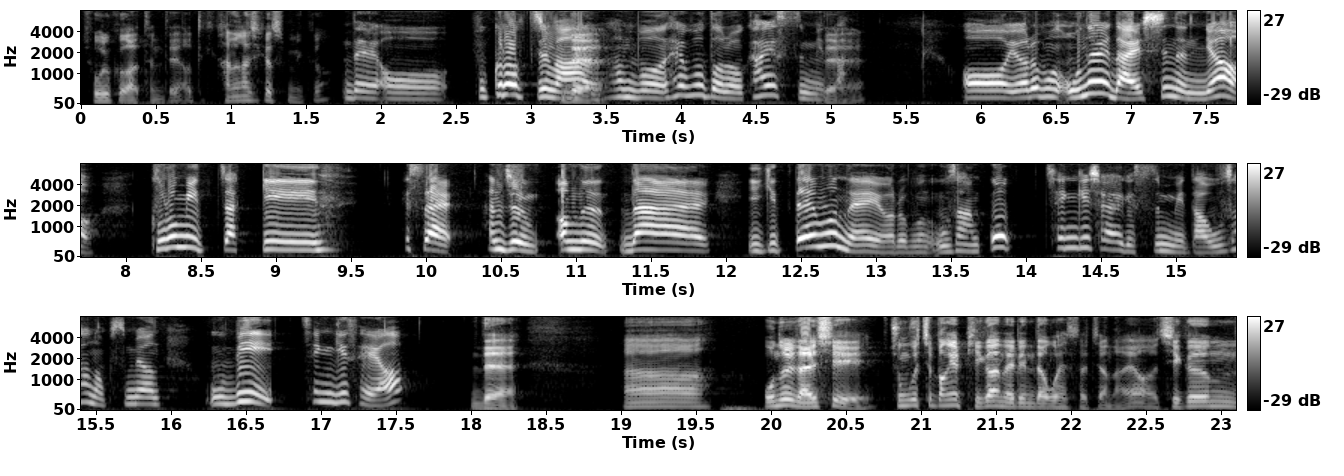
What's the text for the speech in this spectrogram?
좋을 것 같은데 어떻게 가능하시겠습니까? 네, 어, 부끄럽지만 네. 한번 해보도록 하겠습니다. 네. 어, 여러분, 오늘 날씨는요, 구름이 짝 낀 햇살 한 줌 없는 날이기 때문에 여러분 우산 꼭 챙기셔야겠습니다. 우산 없으면 우비 챙기세요. 네. 아, 오늘 날씨 중부지방에 비가 내린다고 했었잖아요. 지금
